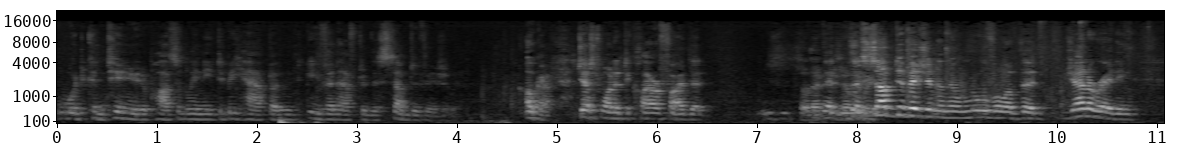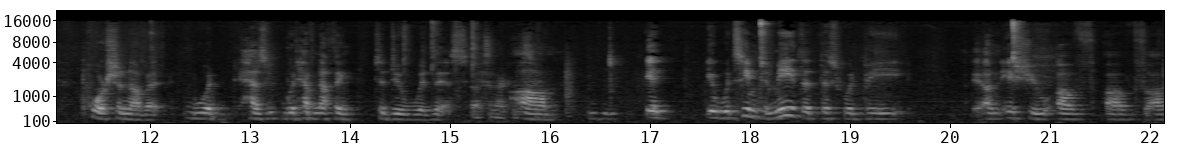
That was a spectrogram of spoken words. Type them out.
would continue to possibly need to be happened even after the subdivision. Okay, just wanted to clarify that, So that that is the a- subdivision and the removal of the generating portion of it would, has, would have nothing to do with this. That's an accurate Um, statement. it, it would seem to me that this would be an issue of, of, uh,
